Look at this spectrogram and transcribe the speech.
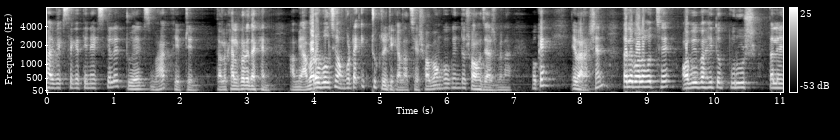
ফাইভ এক্স থেকে তিন এক্স গেলে? টু এক্স ভাগ ফিফটিন তাহলে খেয়াল করে দেখেন, আমি আবারও বলছি অঙ্কটা একটু ক্রিটিক্যাল আছে, সব অঙ্ক কিন্তু সহজে আসবে না। ওকে? এবার আসেন। তাহলে বলা হচ্ছে অবিবাহিত পুরুষ, তাহলে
